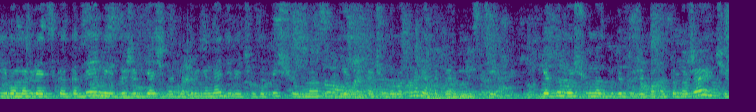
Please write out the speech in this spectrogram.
Києво-Могилянської академії. Дуже вдячна Дмитру Геннадійовичу за те, що у нас є така чудова книга тепер в місті. Я думаю, що у нас буде дуже багато бажаючих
